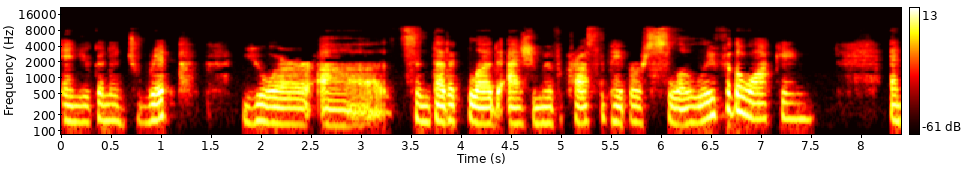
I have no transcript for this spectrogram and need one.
and you're going to drip your uh, synthetic blood as you move across the paper slowly for the walking. And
